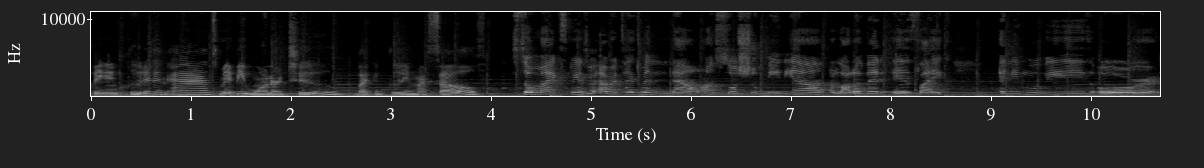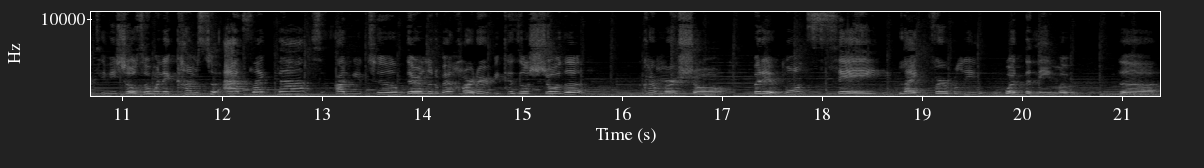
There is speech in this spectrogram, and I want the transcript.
being included in ads, maybe one or two, like including myself. So, my experience with advertisement now on social media, a lot of it is like any movies or TV shows. So, when it comes to ads like that on YouTube, they're a little bit harder because they'll show the commercial, but it won't say like verbally what the name of the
